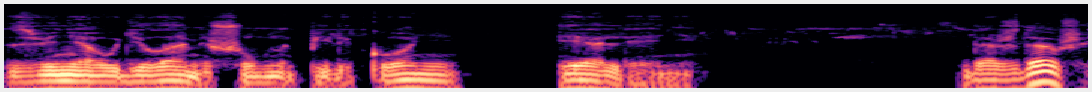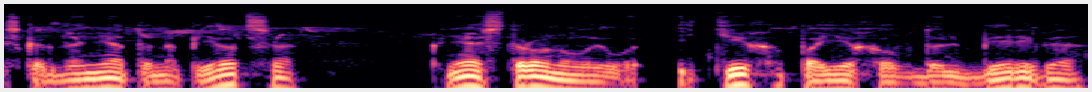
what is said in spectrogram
Звеня уделами шумно пили кони и олени. Дождавшись, когда нята напьется, князь тронул его и тихо поехал вдоль берега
